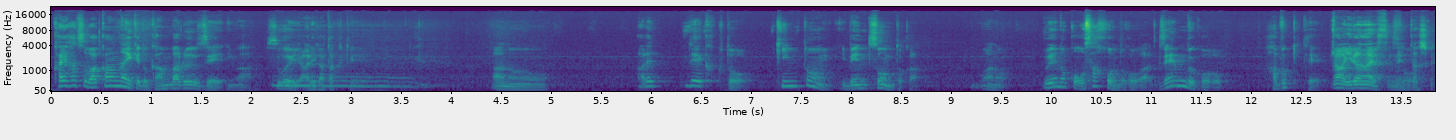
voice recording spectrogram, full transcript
開発わかんないけど頑張る勢にはすごいありがたくて。うん。あのあれで書くとキントーンイベントオンとかあの上のこうお作法のところが全部こう省けて。あいらないですね。確か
